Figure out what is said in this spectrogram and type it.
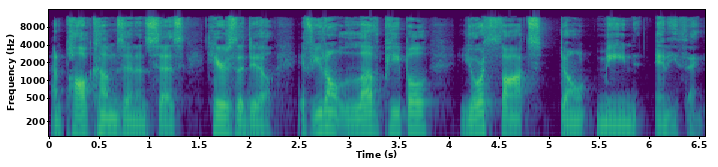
And Paul comes in and says, here's the deal. If you don't love people, your thoughts don't mean anything.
